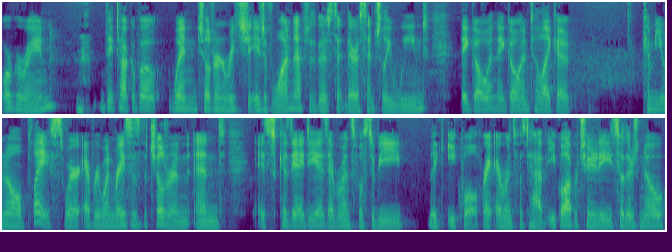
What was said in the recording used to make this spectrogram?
Orgoreyn, they talk about when children reach the age of one after they're they're essentially weaned, they go and they go into like a communal place where everyone raises the children, and it's because the idea is everyone's supposed to be like equal, right? Everyone's supposed to have equal opportunity, so there's no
